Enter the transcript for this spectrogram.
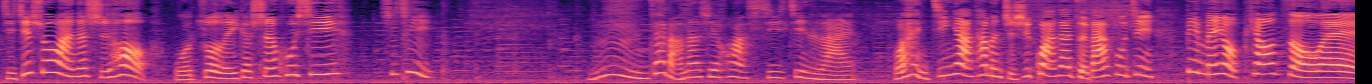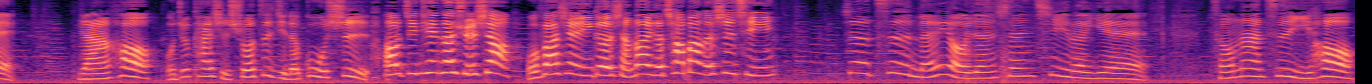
姐姐说完的时候，我做了一个深呼吸，吸气，嗯，再把那些话吸进来。我很惊讶，他们只是挂在嘴巴附近，并没有飘走，诶。然后我就开始说自己的故事。哦，今天在学校，我发现一个，想到一个超棒的事情。这次没有人生气了耶。从那次以后，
